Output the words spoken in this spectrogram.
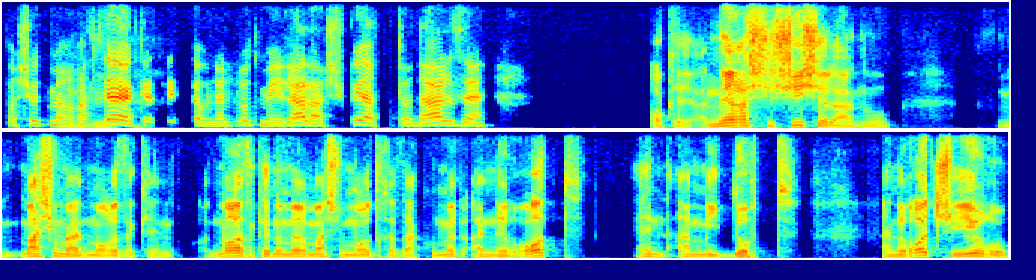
פשוט מרתק, איזו התכווננות מעילה להשפיע, תודה על זה. אוקיי, הנר השישי שלנו, משהו מהאדמו"ר הזה כן. האדמו"ר הזה כן אומר משהו מאוד חזק, הוא אומר, הנרות הן עמידות. הנרות שהאירו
